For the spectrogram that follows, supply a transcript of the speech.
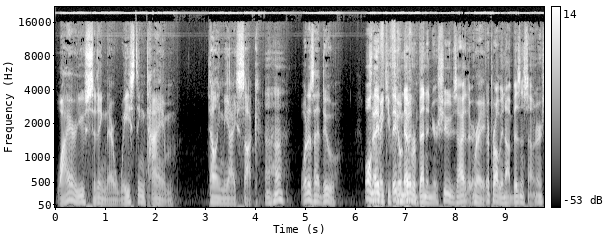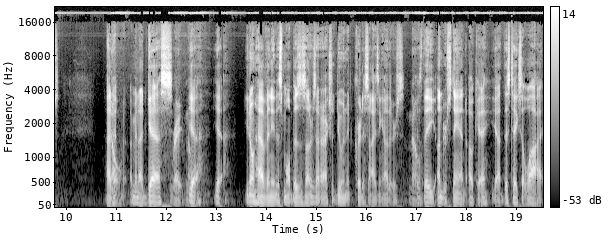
why are you sitting there wasting time telling me I suck? Uh huh. What does that do? Well, Does and they've, make you they've never good? been in your shoes either. Right. They're probably not business owners. I'd, No. I mean, I'd guess. Right, no. Yeah. Yeah. You don't have any of the small business owners that are actually doing it, criticizing others. No. They understand, okay, yeah, this takes a lot.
